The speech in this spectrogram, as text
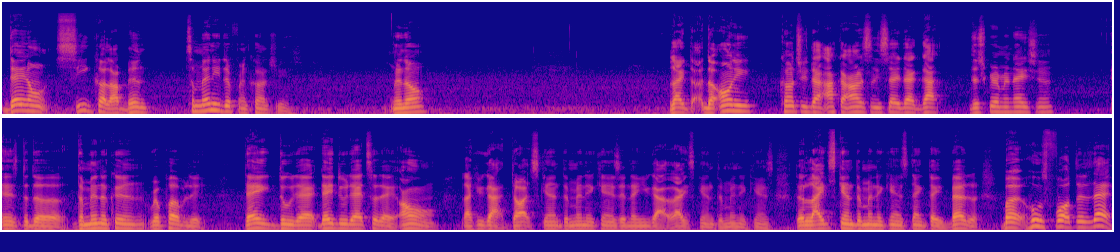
They don't see color. I've been to many different countries. You know? Like the, the only country that I can honestly say that got discrimination is the, the Dominican Republic. They do that. They do that to their own. Like you got dark skinned Dominicans and then you got light skinned Dominicans. The light skinned Dominicans think they better. But whose fault is that?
